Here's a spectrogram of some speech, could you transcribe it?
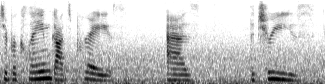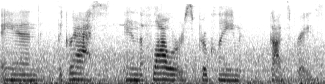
to proclaim God's praise as the trees and the grass and the flowers proclaim God's praise.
